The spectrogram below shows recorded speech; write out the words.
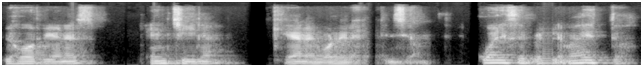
los gorriones en China quedan al borde de la extinción. ¿Cuál es el problema de esto?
